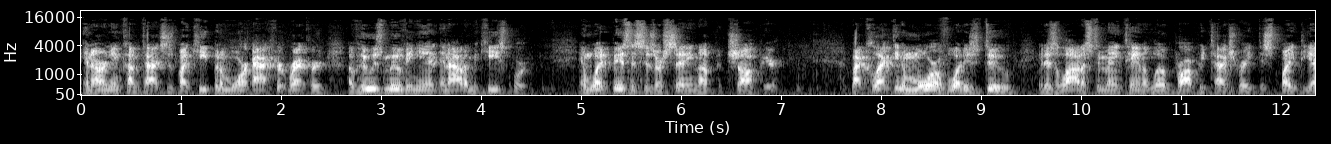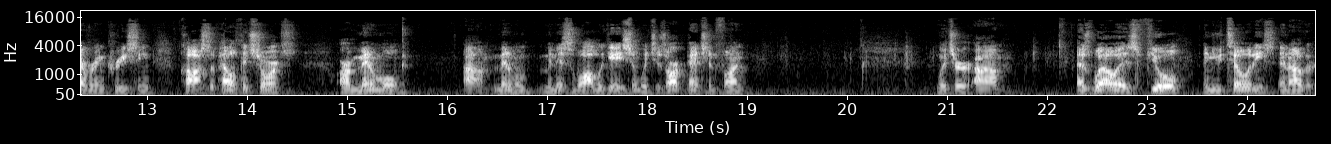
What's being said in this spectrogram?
and earned income taxes by keeping a more accurate record of who is moving in and out of McKeesport and what businesses are setting up shop here. By collecting more of what is due, it has allowed us to maintain a low property tax rate despite the ever increasing cost of health insurance, our minimal um, minimum municipal obligation, which is our pension fund, which are um, as well as fuel and utilities and other.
